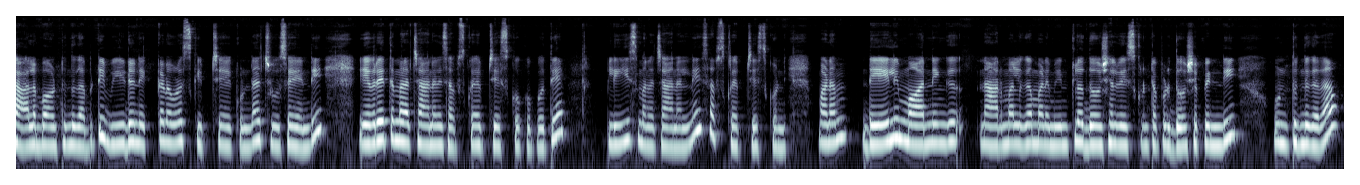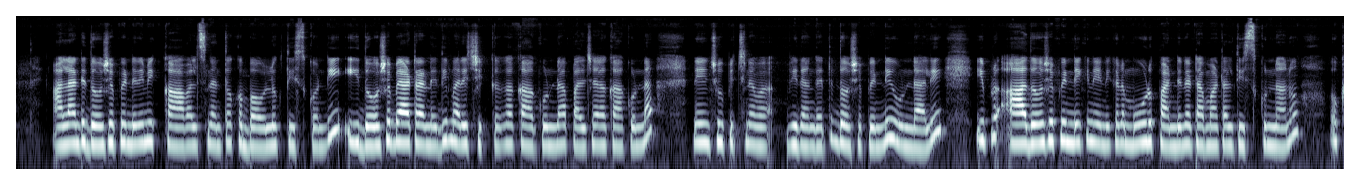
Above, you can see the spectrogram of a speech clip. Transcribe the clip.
చాలా బాగుంటుంది కాబట్టి వీడియోని ఎక్కడ కూడా స్కిప్ చేయకుండా చూసేయండి. ఎవరైతే మన ఛానల్ని సబ్స్క్రైబ్ చేసుకోకపోతే ప్లీజ్ మన ఛానల్ని సబ్స్క్రైబ్ చేసుకోండి. మనం డైలీ మార్నింగ్ నార్మల్గా మనం ఇంట్లో దోశలు వేసుకునేటప్పుడు దోశ పిండి ఉంటుంది కదా అలాంటి దోశపిండిని మీకు కావాల్సినంత ఒక బౌల్లోకి తీసుకోండి. ఈ దోశ బ్యాటర్ అనేది మరి చిక్కగా కాకుండా పల్చగా కాకుండా నేను చూపించిన విధంగా అయితే దోశ పిండి ఉండాలి. ఇప్పుడు ఆ దోశ పిండికి నేను ఇక్కడ మూడు పండిన టమాటాలు తీసుకున్నాను. ఒక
